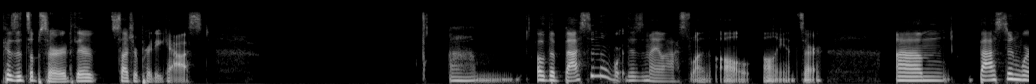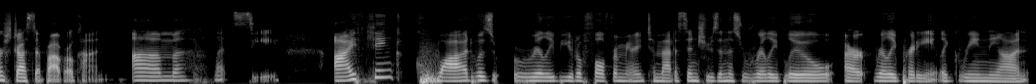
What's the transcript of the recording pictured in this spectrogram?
because it's absurd. They're such a pretty cast um oh the best in the world this is my last one i'll i'll answer um best and worst dressed at BravoCon um let's see i think quad was really beautiful from married to medicine she was in this really blue or really pretty like green neon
